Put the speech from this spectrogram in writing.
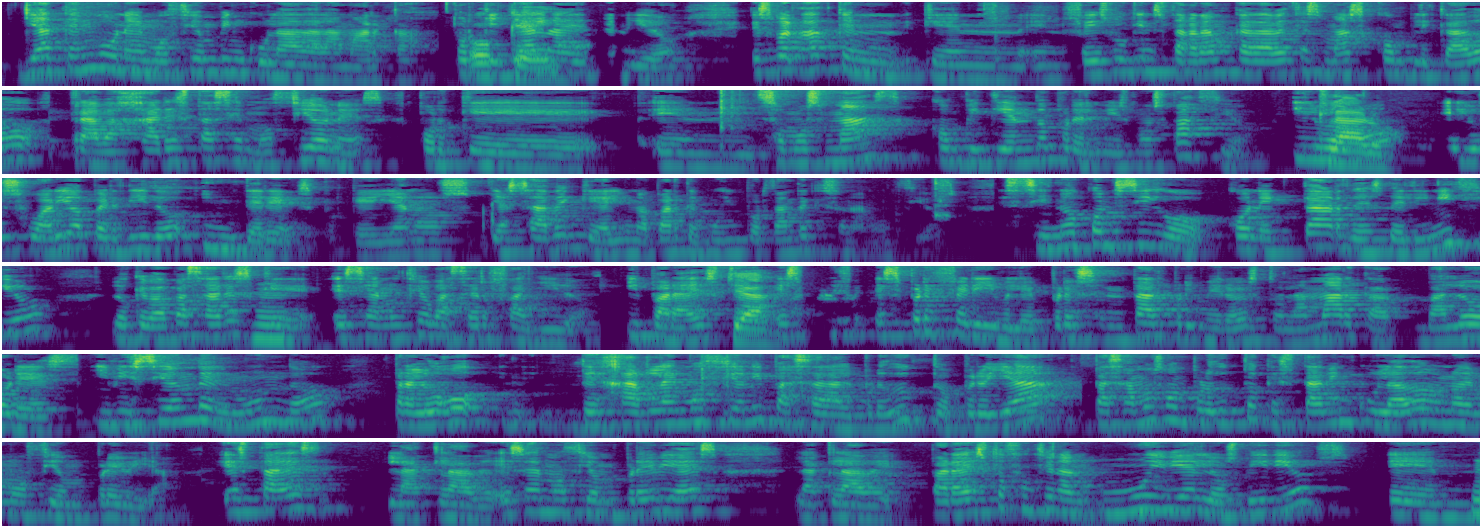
ya tengo una emoción vinculada a la marca, porque ya la he tenido. Es verdad que, en, que en, Facebook e Instagram cada vez es más complicado trabajar estas emociones, porque em, somos más compitiendo por el mismo espacio. Y luego el usuario ha perdido interés, porque ya, nos, ya sabe que hay una parte muy importante que son anuncios. Si no consigo conectar desde el inicio, lo que va a pasar es que ese anuncio va a ser fallido. Y para esto es, preferible presentar primero esto, la marca, valores y visión del mundo para luego dejar la emoción y pasar al producto. Pero ya pasamos a un producto que está vinculado a una emoción previa. Esta es la clave, esa emoción previa es la clave. Para esto funcionan muy bien los vídeos. Em,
